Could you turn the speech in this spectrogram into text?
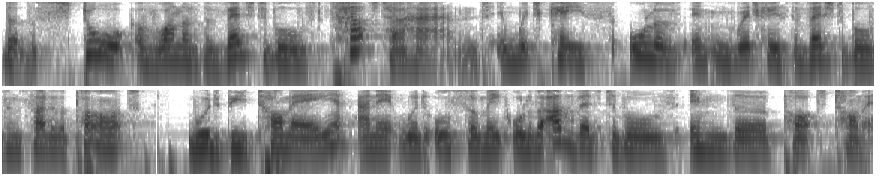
that the stalk of one of the vegetables touched her hand, in which case all of in which case the vegetables inside of the pot would be tome, and it would also make all of the other vegetables in the pot tome.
